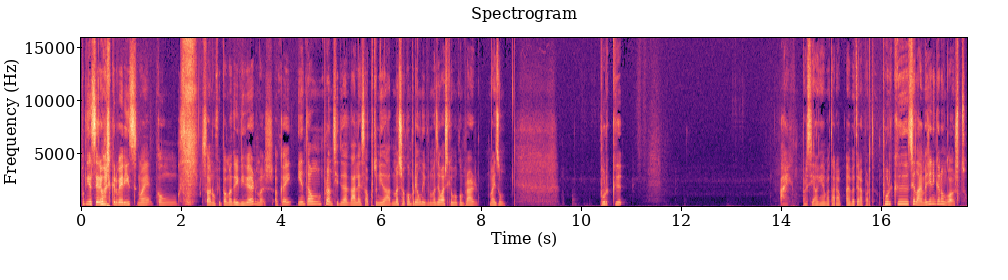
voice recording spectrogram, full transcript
podia ser eu a escrever isso, não é? Com, só não fui para Madrid viver, mas ok. E então, pronto, decidi dar-lhe essa oportunidade, mas só comprei um livro, mas eu acho que eu vou comprar mais um. Porque. Ai, parecia alguém a bater, a, a bater à porta. Porque, sei lá, imaginem que eu não gosto.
